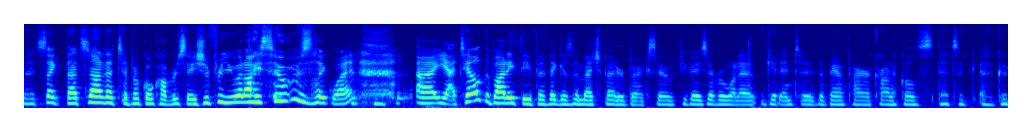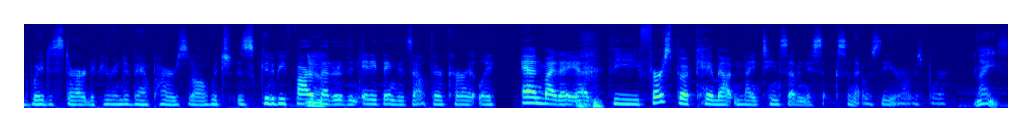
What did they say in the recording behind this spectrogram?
it's like that's not a typical conversation for you and I. So it was like, what? Uh, yeah, Tale of the Body Thief I think is a much better book. So if you guys ever want to get into the Vampire Chronicles, that's a, a good way to start if you're into vampires at all, which is going to be far Yeah. better than anything that's out there currently. And might I add, the first book came out in 1976, and that was the year I was born. Nice.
